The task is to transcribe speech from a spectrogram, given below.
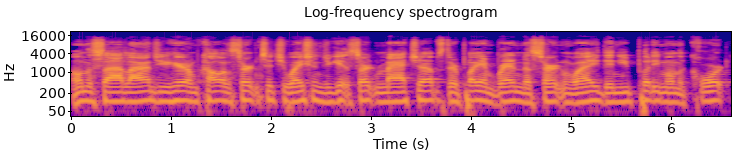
on the sidelines. You hear them calling certain situations. You get certain matchups. They're playing Brandon a certain way. Then you put him on the court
